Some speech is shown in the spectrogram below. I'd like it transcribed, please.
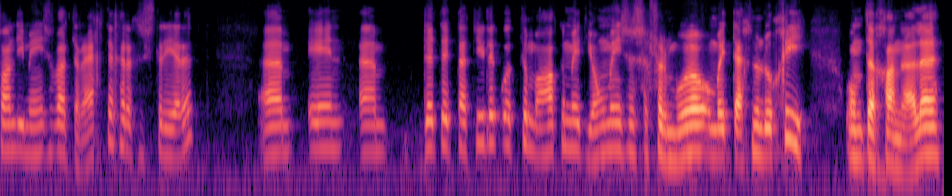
van die mense wat regtig geregistreer het. Ehm um, en ehm um, dit het natuurlik ook te maak met jong mense se vermoë om met tegnologie om te gaan. Hulle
